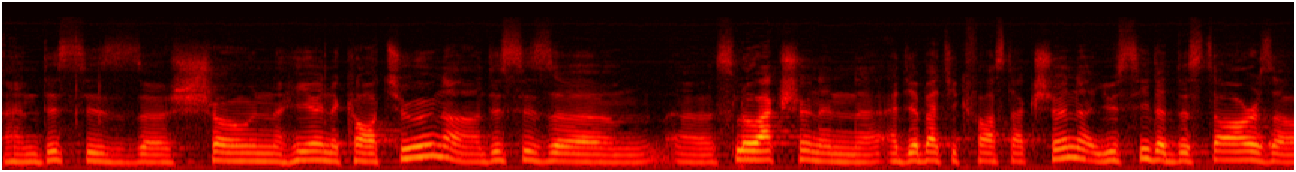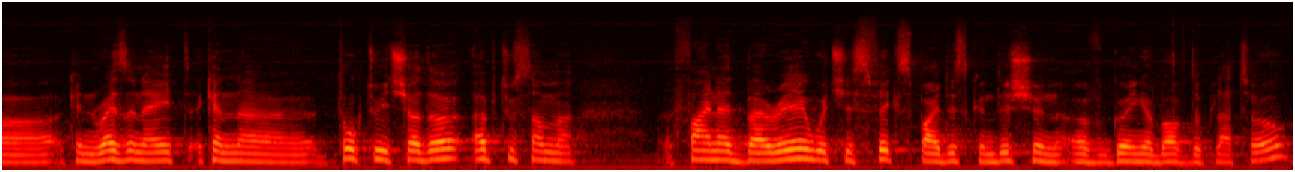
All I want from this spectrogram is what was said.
And this is uh, shown here in a cartoon. Uh, this is um, uh, slow action and uh, adiabatic fast action. you see that the stars can resonate, can uh, talk to each other up to some uh, finite barrier, which is fixed by this condition of going above the plateau.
